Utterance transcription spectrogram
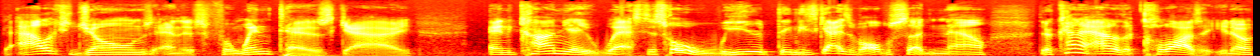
The Alex Jones and this Fuentes guy and Kanye West, this whole weird thing, these guys have all of a sudden now, they're kind of out of the closet, you know?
